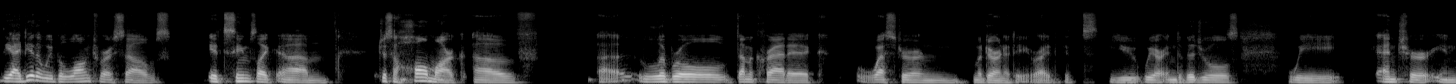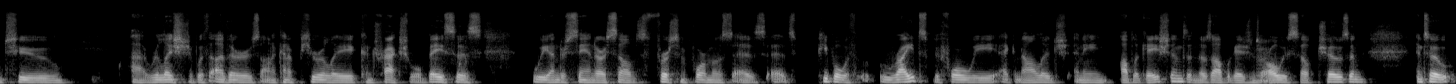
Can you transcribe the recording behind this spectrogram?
the idea that we belong to ourselves, it seems like um, just a hallmark of uh, liberal, democratic, Western modernity, right? It's you. We are individuals. We enter into uh, relationship with others on a kind of purely contractual basis. We understand ourselves first and foremost as as people with rights before we acknowledge any obligations, and those obligations are mm. always self-chosen. And so,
